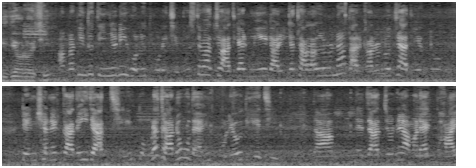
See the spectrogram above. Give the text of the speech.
নিজেও রয়েছি। আমরা কিন্তু তিনজনেই হলুদ পড়েছি বুঝতে পারছ? আজকের মেয়ে গাড়িটা চালালো না, তার কারণ হচ্ছে আজকে একটু টেনশনের কাজেই যাচ্ছি। তোমরা জানো বোধ আমি বলেও দিয়েছি। তা যার জন্য আমার এক ভাই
